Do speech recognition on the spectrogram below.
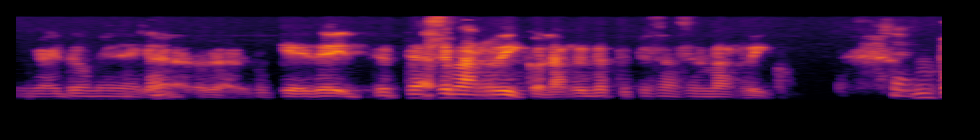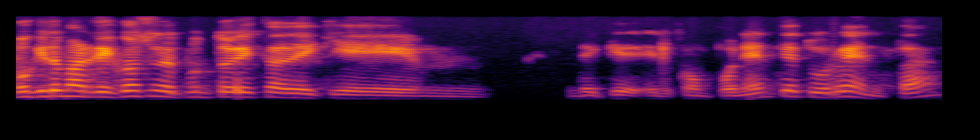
Ahí te conviene declararlo, claro, porque te, hace más rico, las rentas te empiezan a hacer más rico. Un poquito más riesgoso desde el punto de vista de que, de que el componente de tu renta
